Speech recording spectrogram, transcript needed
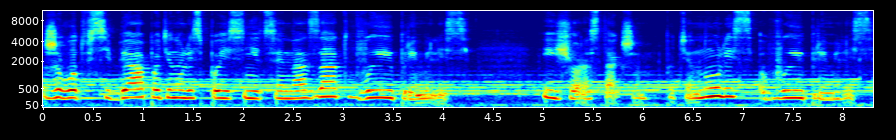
живот в себя, потянулись поясницей назад, выпрямились. И еще раз также потянулись, выпрямились.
